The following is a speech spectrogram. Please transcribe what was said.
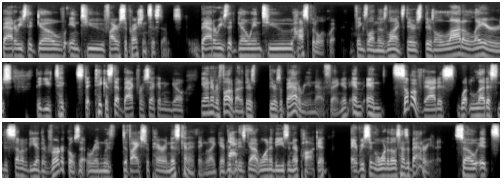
batteries that go into fire suppression systems batteries that go into hospital equipment things along those lines there's there's a lot of layers that you take st- take a step back for a second and go, yeah, I never thought about it. There's there's a battery in that thing, and and and some of that is what led us into some of the other verticals that we're in with device repair and this kind of thing. Like everybody's yes. got one of these in their pocket. Every single one of those has a battery in it, so it's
